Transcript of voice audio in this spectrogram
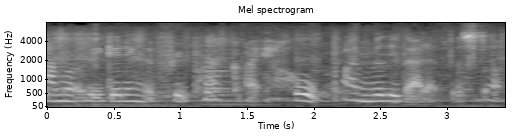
I'm gonna be getting the free perk. I hope. I'm really bad at this stuff.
